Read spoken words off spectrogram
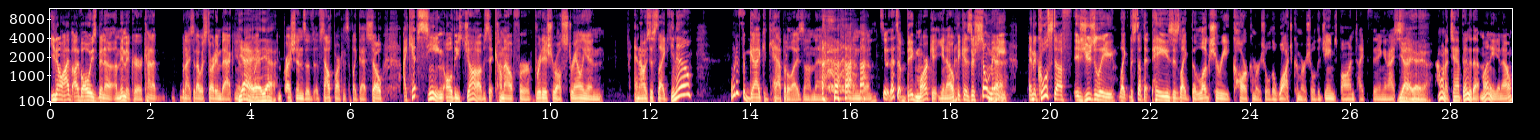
you know, I've I've always been a, a mimicker, kind of when I said I was starting back, you know, Yeah, like, yeah, yeah. impressions of, of South Park and stuff like that. So I kept seeing all these jobs that come out for British or Australian, and I was just like, you know, Wonder if a guy could capitalize on that. and uh, so that's a big market, you know, because there's so many. Yeah. And the cool stuff is usually like the stuff that pays is like the luxury car commercial, the watch commercial, the James Bond type thing. And I said, yeah, yeah, yeah. I want to tap into that money, you know?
